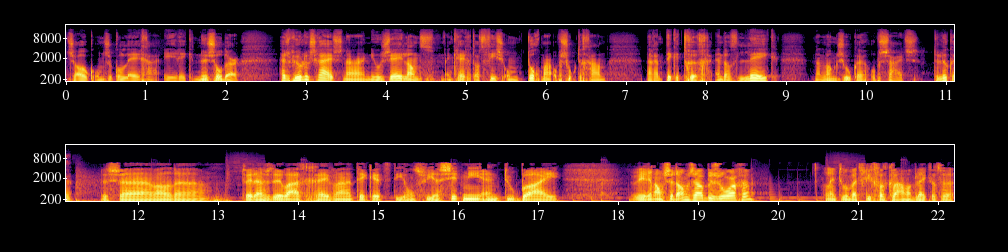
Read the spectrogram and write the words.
Zo ook onze collega Erik Nusselder. Hij is op huwelijksreis naar Nieuw-Zeeland en kreeg het advies om toch maar op zoek te gaan naar een ticket terug. En dat leek na lang zoeken op sites te lukken. Dus uh, we hadden 2000 euro uitgegeven aan een ticket die ons via Sydney en Dubai weer in Amsterdam zou bezorgen. Alleen toen we bij het vliegveld kwamen bleek dat we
